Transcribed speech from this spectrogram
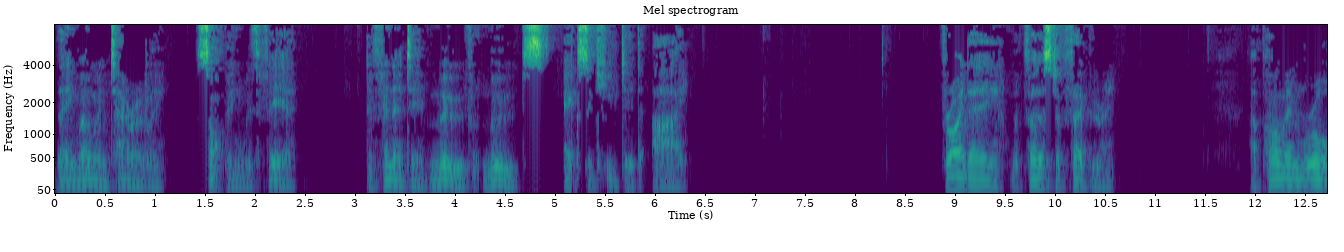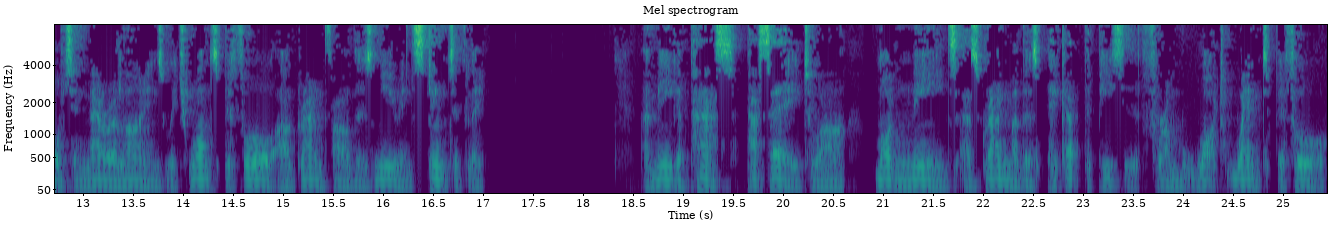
They momentarily, sopping with fear. Definitive move, moods, executed, I. Friday, the 1st of February a poem wrought in narrow lines which once before our grandfathers knew instinctively. A meagre pass, passe to our modern needs as grandmothers pick up the pieces from what went before.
